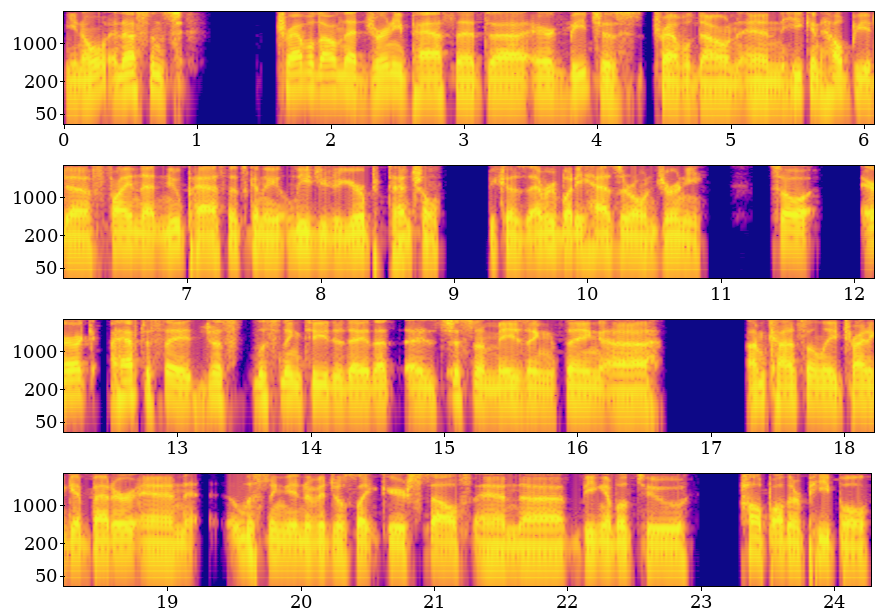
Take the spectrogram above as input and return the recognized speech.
you know, in essence, travel down that journey path that uh, Eric Beach has traveled down, and he can help you to find that new path that's going to lead you to your potential because everybody has their own journey. So, Eric, I have to say, just listening to you today, that it's just an amazing thing. Uh, I'm constantly trying to get better and listening to individuals like yourself and uh, being able to help other people.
